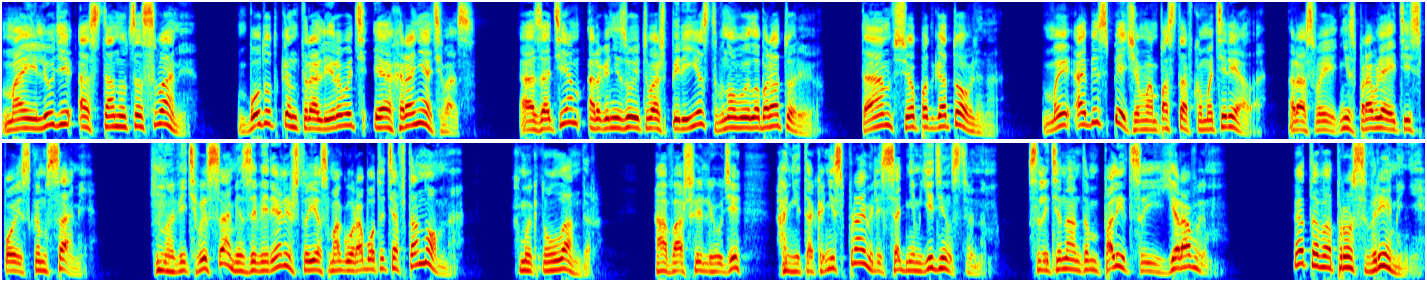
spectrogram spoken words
«Мои люди останутся с вами, будут контролировать и охранять вас, а затем организуют ваш переезд в новую лабораторию. Там все подготовлено. Мы обеспечим вам поставку материала, раз вы не справляетесь с поиском сами». «Но ведь вы сами заверяли, что я смогу работать автономно», — хмыкнул Ландер. А ваши люди, они так и не справились с одним единственным, с лейтенантом полиции Яровым. «Это вопрос времени»,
